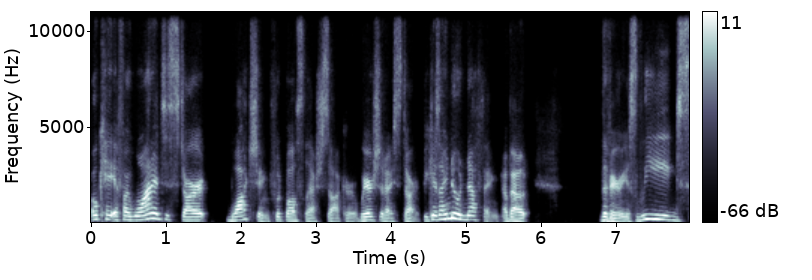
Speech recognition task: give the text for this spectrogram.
okay, if I wanted to start watching football slash soccer, where should I start? Because I know nothing about the various leagues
